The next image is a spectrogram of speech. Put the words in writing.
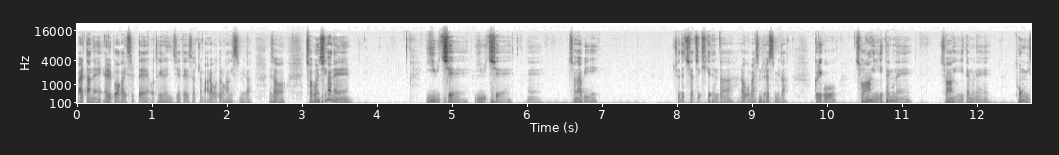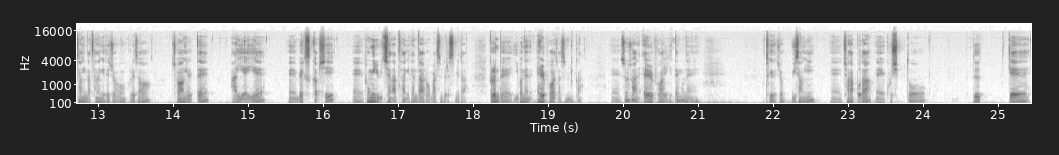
말단에 엘보아가 있을 때 어떻게 되는지에 대해서 좀 알아보도록 하겠습니다. 그래서 저번 시간에 이 위치에 이 위치에 예, 전압이 최대치가 찍히게 된다라고 말씀드렸습니다. 그리고 저항이기 때문에 저항이기 때문에 동 이상이 나타나게 되죠. 그래서 저항일 때 IA의 예, 맥스 값이 예, 동일 위치에 나타나게 된다라고 말씀드렸습니다. 그런데 이번에는 L 부하지 않습니까? 예, 순수한 L 부하이기 때문에 어떻게 되죠? 위상이 예, 전압보다 예, 90도 늦게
